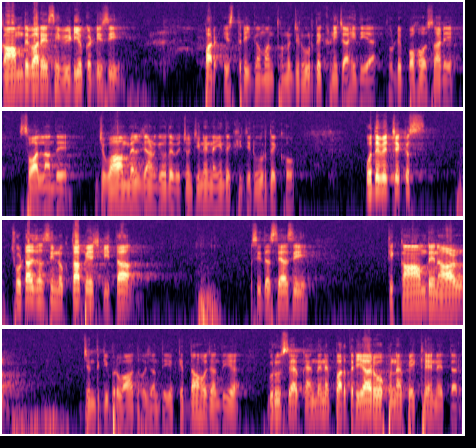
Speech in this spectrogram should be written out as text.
ਕਾਮ ਦੇ ਬਾਰੇ ਅਸੀਂ ਵੀਡੀਓ ਕੱਢੀ ਸੀ, ਪਰ ਇਸਤਰੀ ਗਮਨ ਤੁਹਾਨੂੰ ਜ਼ਰੂਰ ਦੇਖਣੀ ਚਾਹੀਦੀ ਹੈ। ਤੁਹਾਡੇ ਬਹੁਤ ਸਾਰੇ ਸਵਾਲਾਂ ਦੇ ਜਵਾਬ ਮਿਲ ਜਾਣਗੇ ਉਹਦੇ ਵਿੱਚੋਂ। ਜਿਹਨੇ ਨਹੀਂ ਦੇਖੀ ਜ਼ਰੂਰ ਦੇਖੋ। ਉਹਦੇ ਵਿੱਚ ਇੱਕ ਛੋਟਾ ਜਿਹਾ ਅਸੀਂ ਨੁਕਤਾ ਪੇਸ਼ ਕੀਤਾ। ਅਸੀਂ ਦੱਸਿਆ ਸੀ ਕਿ ਕਾਮ ਦੇ ਨਾਲ ਜ਼ਿੰਦਗੀ ਬਰਬਾਦ ਹੋ ਜਾਂਦੀ ਹੈ, ਕਿੱਦਾਂ ਹੋ ਜਾਂਦੀ ਹੈ? ਗੁਰੂ ਸਾਹਿਬ ਕਹਿੰਦੇ ਨੇ ਪਰਤਰੀਆ ਰੋਪ ਨੇ ਪੇਖੇ ਨੇਤਰ।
